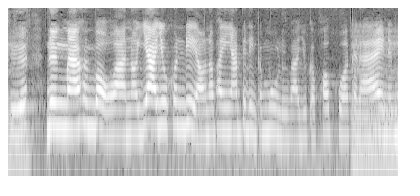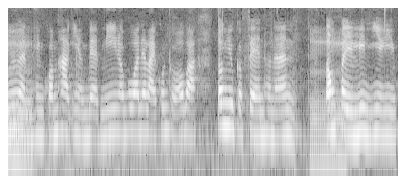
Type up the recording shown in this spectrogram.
คืออหนึ่งมาคนบอกว่าเนาะอย่าอยู่คนเดียวเนาะพยายามไปลินกับหมู่หรือว่าอยู่กับครอบครัวก็ได้ ในเมื่อแห่งความหักอหย่างแบบนี้เนาะเพราะว่าหลายๆคนก็ว่าว่าต้องอยู่กับแฟนเท่านั้นอืมต้องไปลินอหย่างอหย่าง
